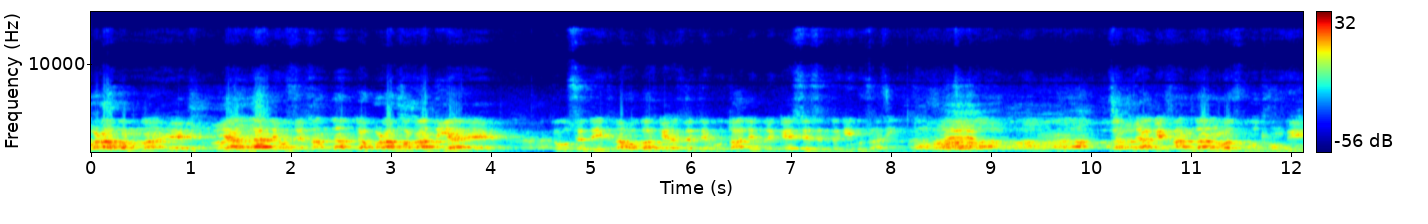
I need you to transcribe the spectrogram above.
بڑا بننا ہے یا اللہ نے اسے خاندان کا بڑا بنا دیا ہے، تو اسے دیکھنا ہوگا کہ حضرت ابو طالب نے کیسے زندگی گزاری۔ تب جا کے خاندان مضبوط ہوں گے۔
